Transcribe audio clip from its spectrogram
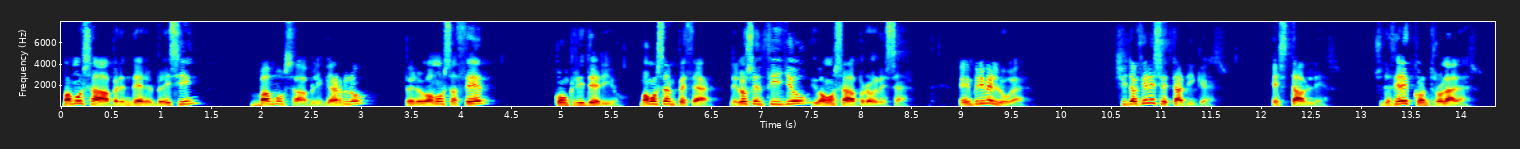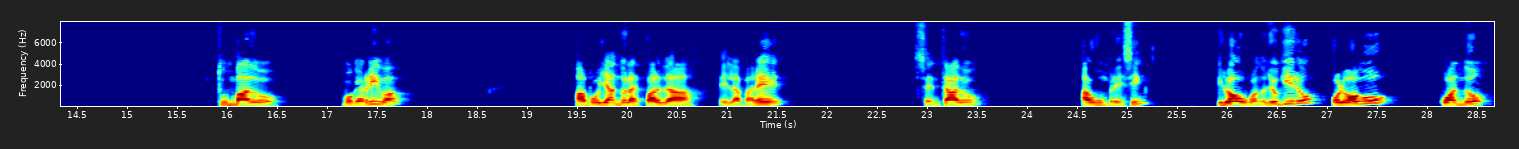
Vamos a aprender el bracing, vamos a aplicarlo pero lo vamos a hacer con criterio. Vamos a empezar de lo sencillo y vamos a progresar. En primer lugar, situaciones estáticas, estables, situaciones controladas. Tumbado boca arriba, apoyando la espalda en la pared, sentado, hago un bracing. Y lo hago cuando yo quiero o lo hago cuando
